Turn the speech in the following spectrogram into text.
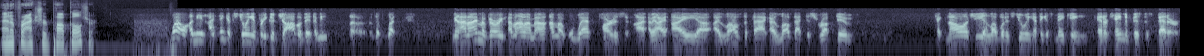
and a fractured pop culture? Well, I mean, I think it's doing a pretty good job of it. I mean, uh, what mean, and I'm a very, I'm, I'm, I'm a web partisan. I, I mean, I, I, uh, I love the fact, I love that disruptive technology. I love what it's doing. I think it's making entertainment business better.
